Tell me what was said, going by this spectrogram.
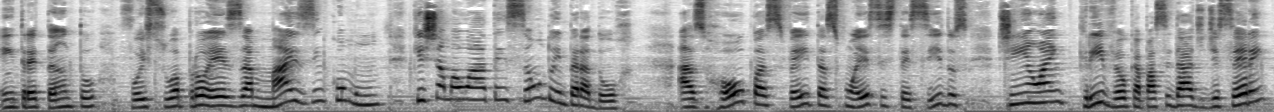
Entretanto, foi sua proeza mais incomum que chamou a atenção do imperador. As roupas feitas com esses tecidos tinham a incrível capacidade de serem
